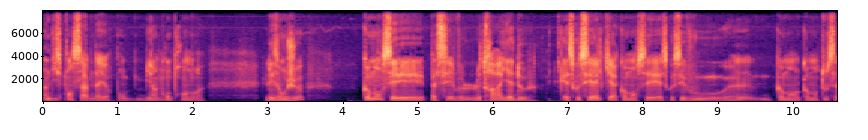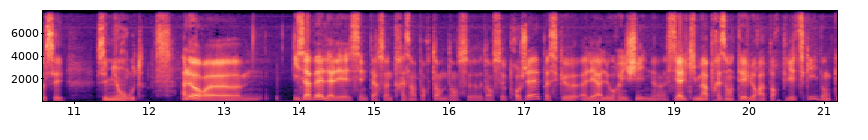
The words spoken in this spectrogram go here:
indispensable d'ailleurs pour bien mm. comprendre les enjeux. Comment s'est passé le, travail à deux? Est-ce que c'est elle qui a commencé? Est-ce que c'est vous? Euh, comment, comment tout ça s'est mis en route? Alors, euh, Isabelle, elle est, c'est une personne très importante dans ce, dans ce projet parce qu'elle est à l'origine, c'est elle qui m'a présenté le rapport Pilecki, donc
